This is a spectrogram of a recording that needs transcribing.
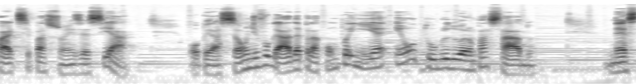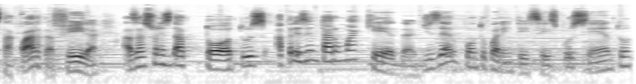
Participações SA, operação divulgada pela companhia em outubro do ano passado. Nesta quarta-feira, as ações da TOTUS apresentaram uma queda de 0,46%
